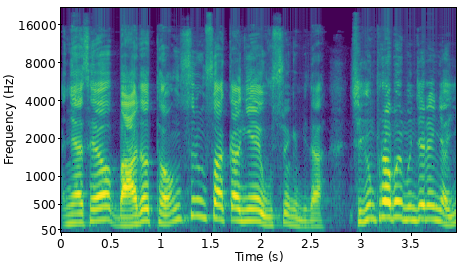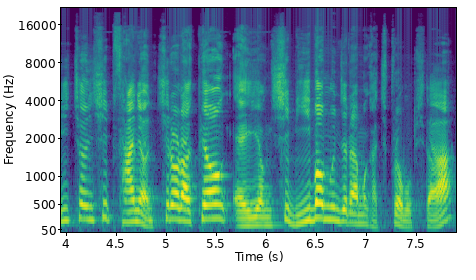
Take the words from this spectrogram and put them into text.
안녕하세요. 마더텅 수능 수학 강의의 우수정입니다. 지금 풀어볼 문제는요. 2014년 7월 학평 A형 12번 문제를 한번 같이 풀어봅시다.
